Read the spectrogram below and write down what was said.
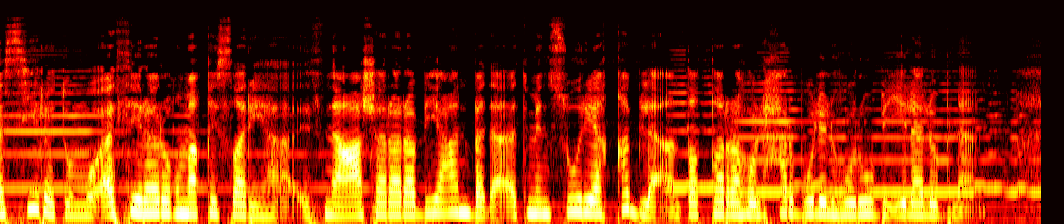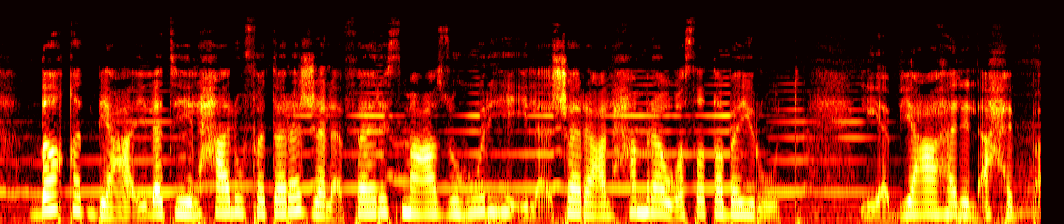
مسيرة مؤثرة رغم قصرها. 12 ربيعا بدأت من سوريا قبل أن تضطره الحرب للهروب إلى لبنان. ضاقت بعائلته الحال فترجل فارس مع ظهوره إلى شارع الحمراء وسط بيروت ليبيعها للأحبة.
